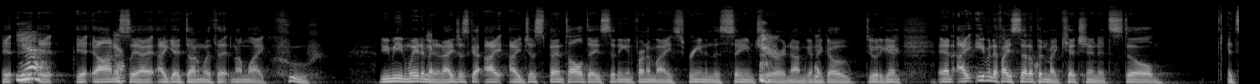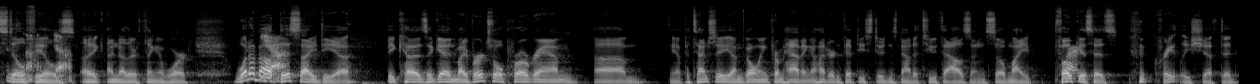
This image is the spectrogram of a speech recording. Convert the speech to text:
It, yeah. It, it, honestly, yeah. I, I, get done with it and I'm like, whew. You mean, wait a minute, I just got, I, I just spent all day sitting in front of my screen in the same chair and I'm going to go do it again. And I, even if I set up in my kitchen, it's still, it still not, feels yeah. like another thing of work. What about this idea? Because again, my virtual program, um, you know, potentially I'm going from having 150 students now to 2,000. So my focus right. has greatly shifted.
